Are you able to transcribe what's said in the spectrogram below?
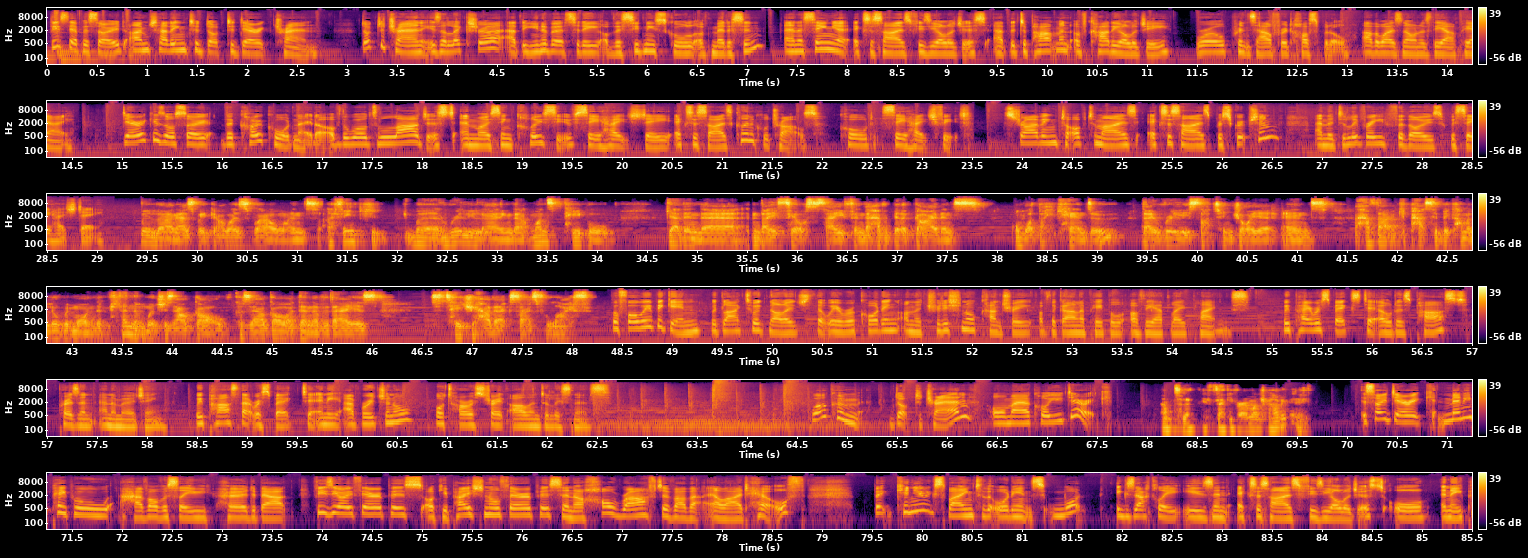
This episode, I'm chatting to Dr. Derek Tran. Dr. Tran is a lecturer at the University of the Sydney School of Medicine and a senior exercise physiologist at the Department of Cardiology, Royal Prince Alfred Hospital, otherwise known as the RPA. Derek is also the co coordinator of the world's largest and most inclusive CHD exercise clinical trials called CH-FIT, striving to optimise exercise prescription and the delivery for those with CHD. We learn as we go as well. And I think we're really learning that once people get in there and they feel safe and they have a bit of guidance on what they can do, they really start to enjoy it and have that capacity become a little bit more independent, which is our goal. Because our goal at the end of the day is to teach you how to exercise for life. Before we begin, we'd like to acknowledge that we're recording on the traditional country of the Kaurna people of the Adelaide Plains. We pay respects to elders past, present, and emerging. We pass that respect to any Aboriginal or Torres Strait Islander listeners. Welcome, Dr. Tran, or may I call you Derek? Absolutely. Thank you very much for having me. So, Derek, many people have obviously heard about physiotherapists, occupational therapists, and a whole raft of other allied health. But can you explain to the audience what exactly is an exercise physiologist or an EP?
